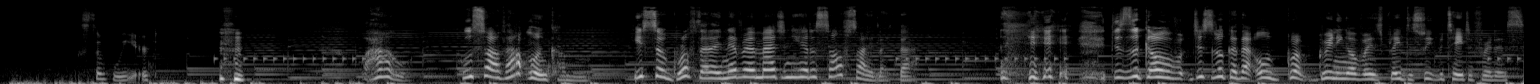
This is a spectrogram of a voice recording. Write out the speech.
so weird. wow, who saw that one coming? He's so gruff that I never imagined he had a soft side like that. just look over, just look at that old grump grinning over his plate of sweet potato fritters.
